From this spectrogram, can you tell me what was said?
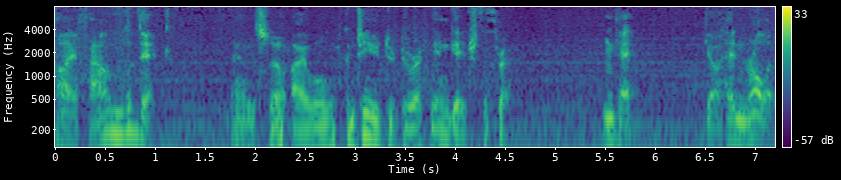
I found the dick. and so I will continue to directly engage the threat, Okay. Go ahead and roll it.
